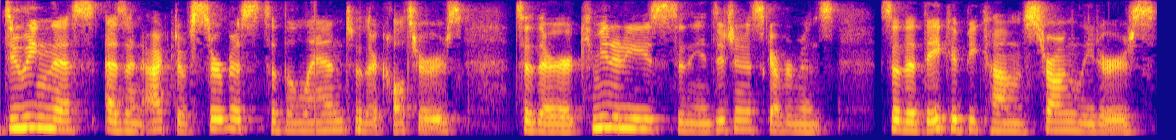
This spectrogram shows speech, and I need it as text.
doing this as an act of service to the land, to their cultures, to their communities, to the indigenous governments, so that they could become strong leaders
